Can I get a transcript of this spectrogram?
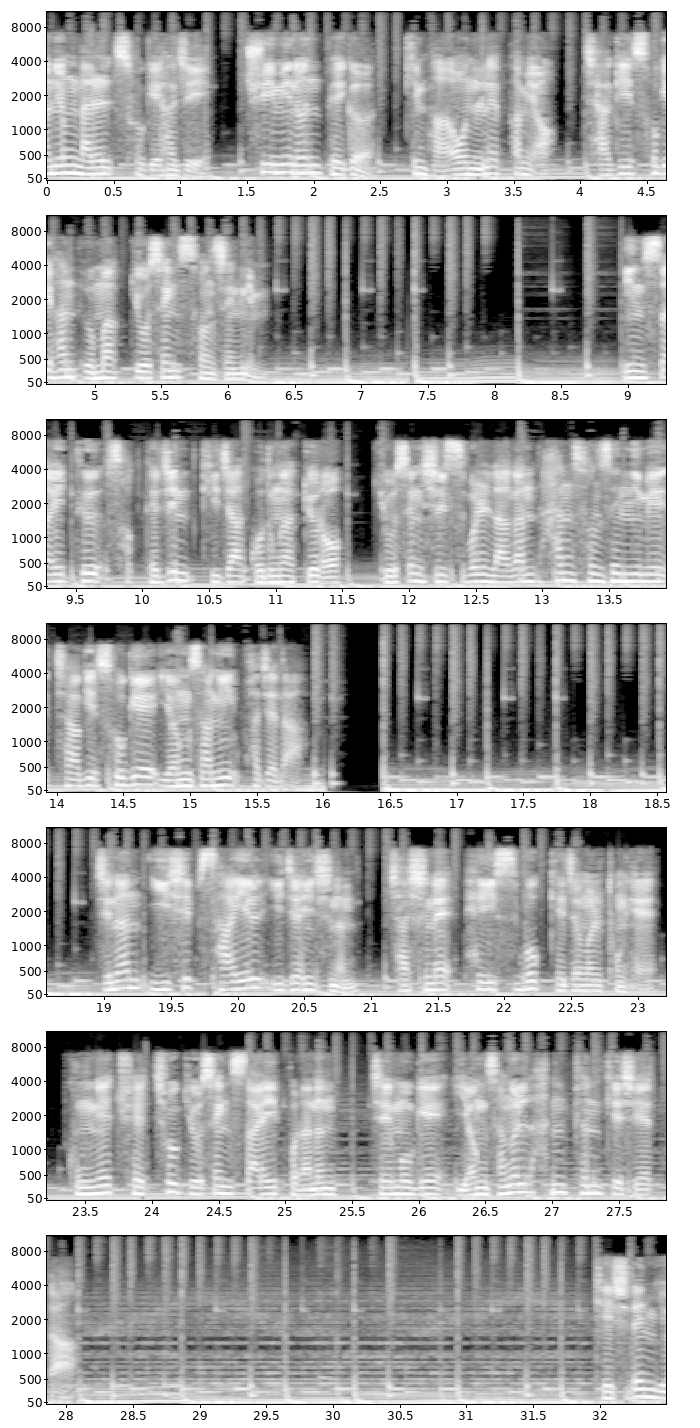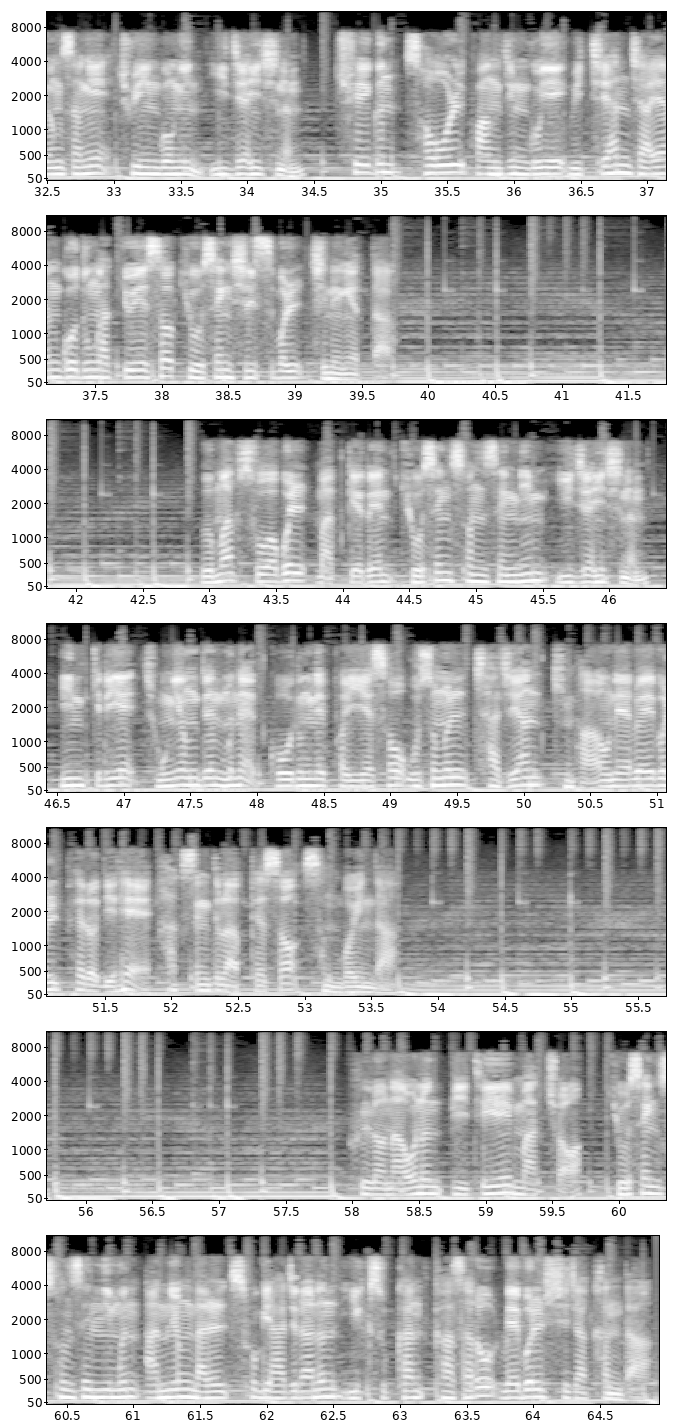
안녕 날 소개하지. 취미는 배그, 김하온 랩하며 자기 소개한 음악교생 선생님. 인사이트 석태진 기자 고등학교로 교생 실습을 나간 한 선생님의 자기소개 영상이 화제다. 지난 24일 이재희 씨는 자신의 페이스북 계정을 통해 국내 최초 교생 cypher라는 제목의 영상을 한 편 게시했다. 게시된 영상의 주인공인 이재희 씨는 최근 서울 광진구에 위치한 자양고등학교에서 교생 실습을 진행했다. 음악 수업을 맡게 된 교생 선생님 이재희 씨는 인기리에 종영된 문넷 고등 래퍼이에서 우승을 차지한 김하온의 랩을 패러디해 학생들 앞에서 선보인다. 흘러나오는 비트에 맞춰 교생 선생님은 안녕 날 소개하지라는 익숙한 가사로 랩을 시작한다.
